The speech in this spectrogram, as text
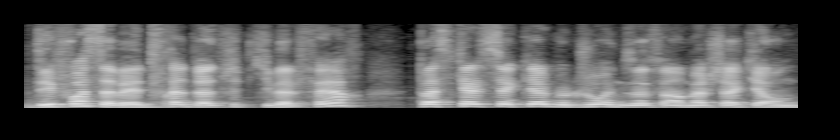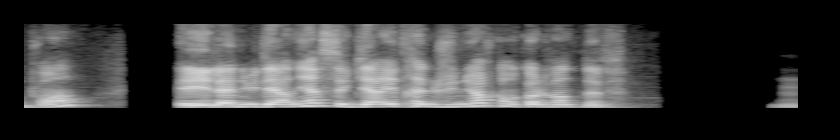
Des fois, ça va être Fred VanVleet qui va le faire. Pascal Siakam, l'autre jour, il nous a fait un match à 40 points. Et la nuit dernière, c'est Gary Trent Jr. qui en colle 29. Mm.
